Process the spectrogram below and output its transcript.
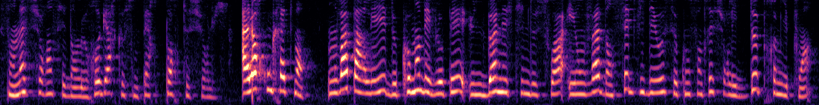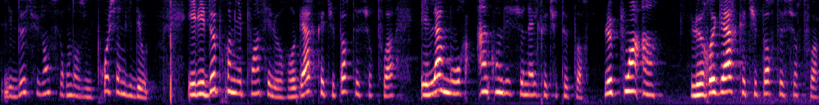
Son assurance est dans le regard que son Père porte sur lui. Alors concrètement, on va parler de comment développer une bonne estime de soi et on va dans cette vidéo se concentrer sur les deux premiers points. Les deux suivants seront dans une prochaine vidéo. Et les deux premiers points, c'est le regard que tu portes sur toi et l'amour inconditionnel que tu te portes. Le point 1, le regard que tu portes sur toi.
